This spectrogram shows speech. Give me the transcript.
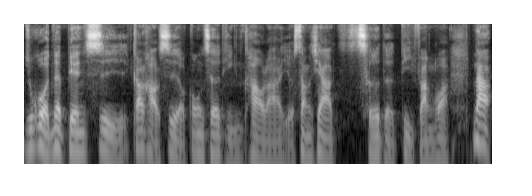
如果那边是刚好是有公车停靠啦，有上下车的地方的话，那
